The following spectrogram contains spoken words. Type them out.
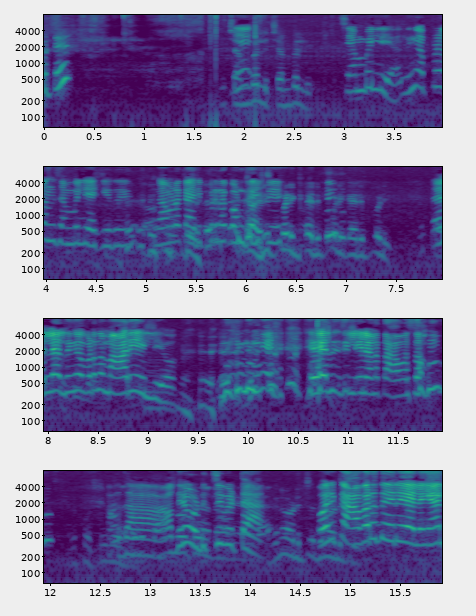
വിട്ട് ചെമ്പല്ലി ചെമ്പല്ലി. ചെമ്പല്ലിയാ? നിങ്ങൾ എപ്പോഴാണ് ചെമ്പല്ലിയാക്കിയത്? നമ്മുടെ കരിപ്പിടെ കൊണ്ടുപോയിട്ട് അല്ല നിങ്ങൾ ഇവിടുന്ന് മാറിയില്ലയോ? നിങ്ങൾ ഏത് ജില്ലയിലാണ് താമസം? അതാ അതിനെ ഒടിച്ചു വിട്ടാ. ഇതിനെ ഒടിച്ച് ഒരു കവർ തരുകയല്ലേ. ഞാൻ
